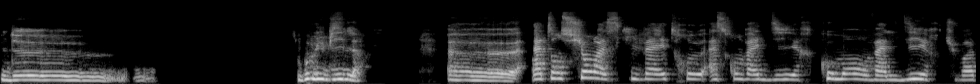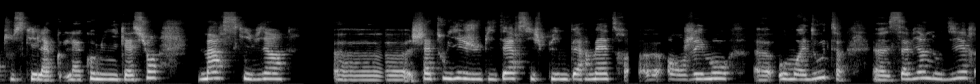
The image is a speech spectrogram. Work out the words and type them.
de volubile. Euh, attention à ce qui va être, à ce qu'on va dire, comment on va le dire, tu vois, tout ce qui est la, communication. Mars qui vient euh, chatouiller Jupiter, si je puis me permettre, euh, en Gémeaux au mois d'août, ça vient nous dire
